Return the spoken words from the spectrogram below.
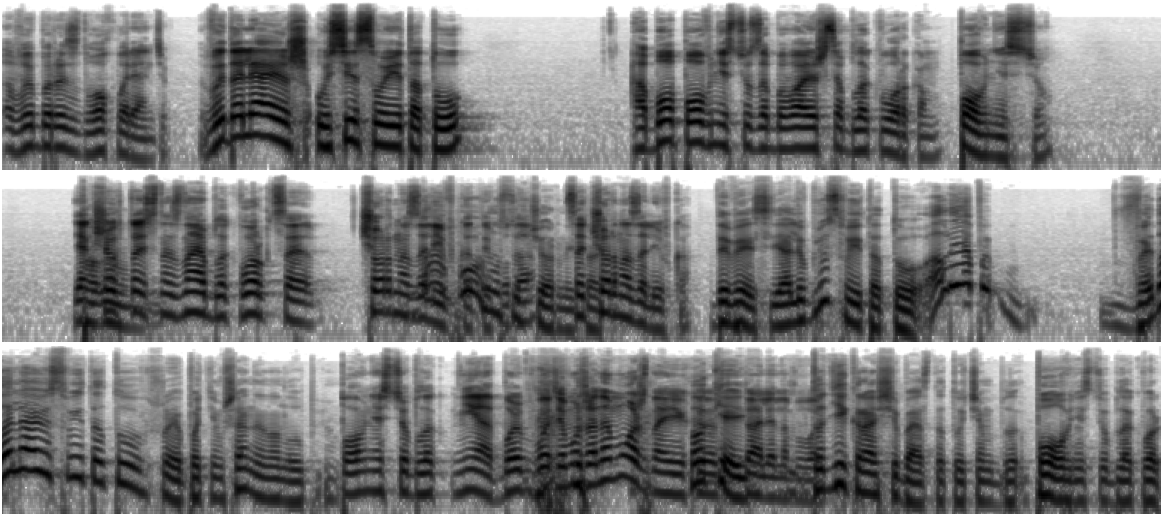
вибери з двох варіантів. Видаляєш усі свої тату, або повністю забиваєшся блекворком. Повністю. Якщо Та, хтось не знає, блекворк це чорна Да, залівка, типу, повністю да? чорний, це так. чорна залівка. Дивись, я люблю свої тату, але я б- видаляю свої тату, що я потім ще не налуплю. Повністю блек. Ні, бо потім уже не можна їх е, Окей, далі набувати. тоді краще без тату, чим бл- повністю Blackwork.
